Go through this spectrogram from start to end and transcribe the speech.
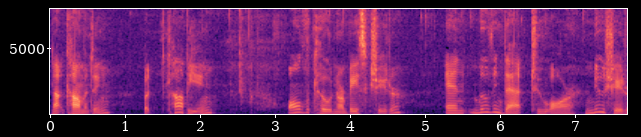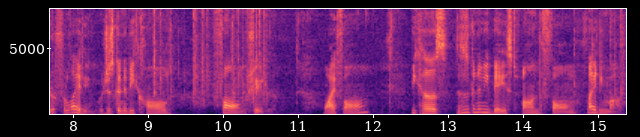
not commenting, but copying all the code in our basic shader and moving that to our new shader for lighting, which is going to be called Phong shader. Why Phong? Because this is going to be based on the Phong lighting model.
